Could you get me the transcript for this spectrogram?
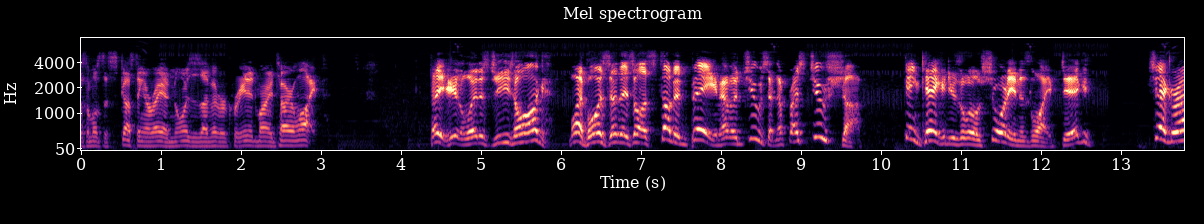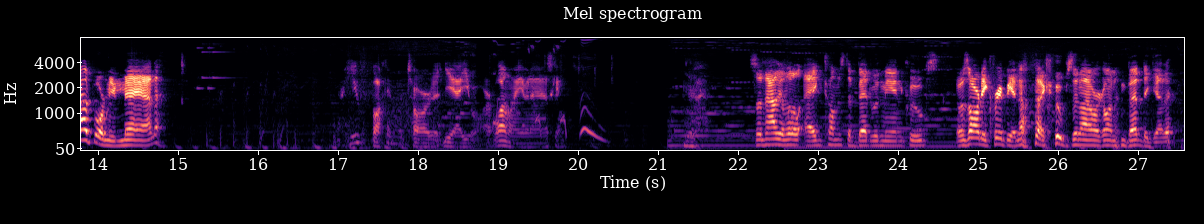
Was the most disgusting array of noises I've ever created in my entire life. Hey, hear the latest G-Dog? My boys said they saw a stunning babe have a juice at the fresh juice shop. King K could use a little shorty in his life, dig? Check her out for me, man. Are you fucking retarded? Yeah, you are. Why am I even asking? So now the little egg comes to bed with me and Koops. It was already creepy enough that Koops and I were going to bed together.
